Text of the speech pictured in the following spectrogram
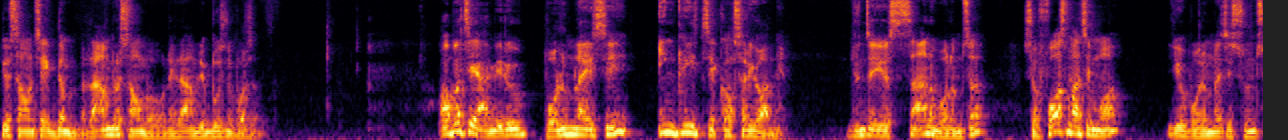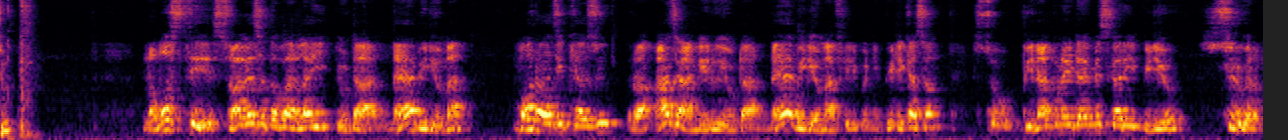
त्यो साउन्ड चाहिँ एकदम राम्रो साउन्ड हो भनेर हामीले बुझ्नुपर्छ। अब चाहिँ हामीहरू भोल्युमलाई चाहिँ इन्क्रिज चाहिँ कसरी गर्ने? जुन चाहिँ यो सानो भोल्युम छ सो फर्स्टमा चाहिँ म यो भोल्युमलाई चाहिँ सुन्छु। नमस्ते स्वागत छ तपाईँहरूलाई एउटा नयाँ भिडियोमा। म राजीव ख्याजु र आज हामीहरू एउटा नयाँ भिडियोमा फेरि पनि भेटेका छौँ। सो बिना कुनै टाइम मिस गरी भिडियो सुरु गरौँ।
